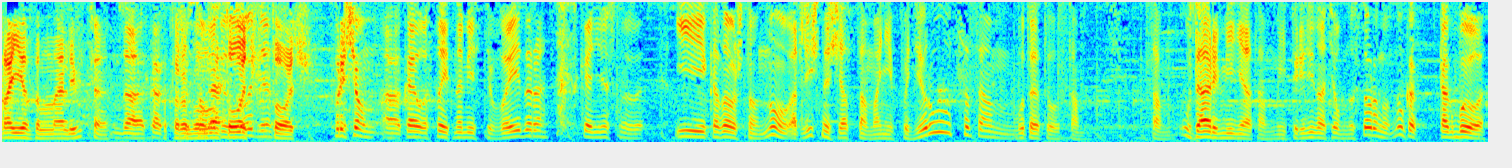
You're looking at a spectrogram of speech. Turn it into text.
проездом на лифте, да, как в который был шестом точь эпизоде. в точь. Причем а, Кайло стоит на месте Вейдера, конечно же. И казалось, что, ну, отлично, сейчас там они подерутся, там, вот это вот там, там, ударь меня, там, и перейди на темную сторону, ну, как, как было.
